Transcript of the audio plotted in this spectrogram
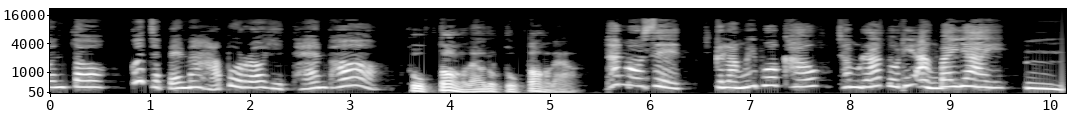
คนโตก็จะเป็นมหาปุโรหิตแทนพ่อ ถูกต้องแล้วลูกถูกต้องแล้วท่านโม เสสกำลังให้พวกเขาชำระตัวที่อ่างใบใหญ่ อืม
